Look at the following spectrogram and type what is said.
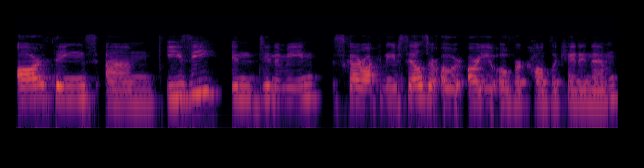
are things um, easy in, do you know what I mean, skyrocketing your sales or are you overcomplicating them?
